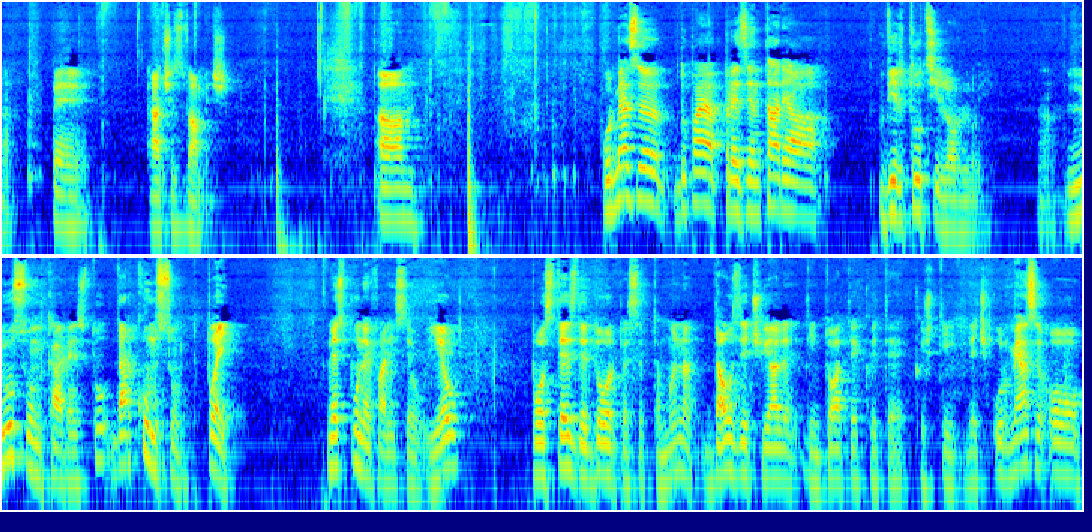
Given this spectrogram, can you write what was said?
da? pe acest vameș. Um, urmează după aia prezentarea virtuților lui. Da? Nu sunt ca restul, dar cum sunt? Păi, ne spune fariseu, eu postez de două ori pe săptămână, dau zeciuiale din toate câte câștig. Deci urmează o,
